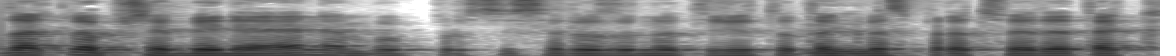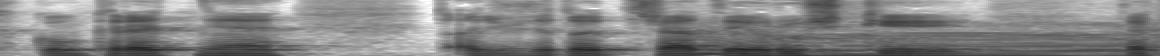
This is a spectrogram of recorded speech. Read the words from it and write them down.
takhle přebyde, nebo prostě se rozhodnete, že to takhle hmm. zpracujete, tak konkrétně, ať už je to třeba ty hrušky, tak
